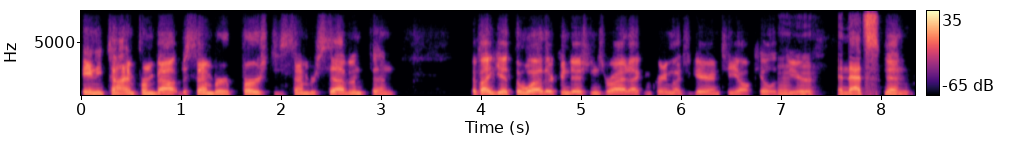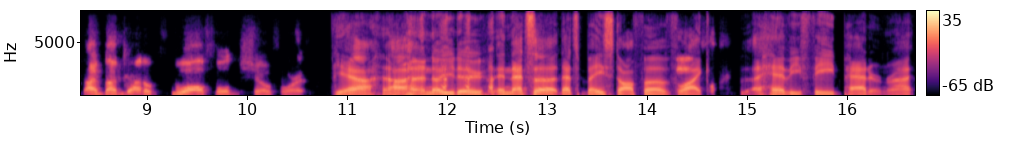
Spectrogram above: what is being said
anytime from about December first to December seventh, and if I get the weather conditions right, I can pretty much guarantee I'll kill a deer. And that's then I've, I've got a wall full to show for it. Yeah, I know you do, and that's uh that's based off of like a heavy feed pattern, right?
